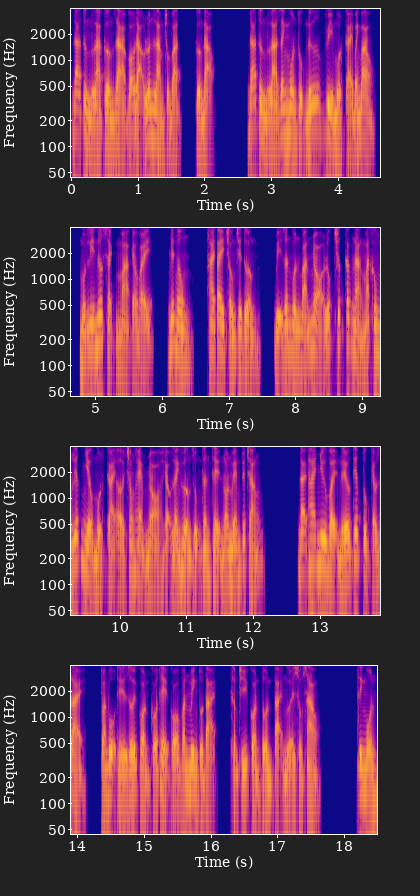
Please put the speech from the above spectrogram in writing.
Đã từng là cường giả võ đạo luôn làm trộm vặt, cường đạo. Đã từng là danh môn thục nữ vì một cái bánh bao, một ly nước sạch mà kéo váy nhất ngông, hai tay chống trên tường, bị dân buôn bán nhỏ lúc trước các nàng mắt không liếc nhiều một cái ở trong hẻm nhỏ hẻo lánh hưởng dụng thân thể non mềm tuyết trắng. Đại thai như vậy nếu tiếp tục kéo dài, toàn bộ thế giới còn có thể có văn minh tồn tại, thậm chí còn tồn tại người sống sao? Thinh môn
